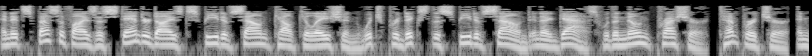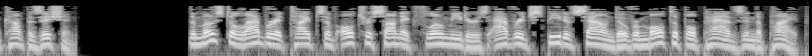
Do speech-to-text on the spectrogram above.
and it specifies a standardized speed of sound calculation which predicts the speed of sound in a gas with a known pressure, temperature, and composition. The most elaborate types of ultrasonic flow meters average speed of sound over multiple paths in the pipe.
